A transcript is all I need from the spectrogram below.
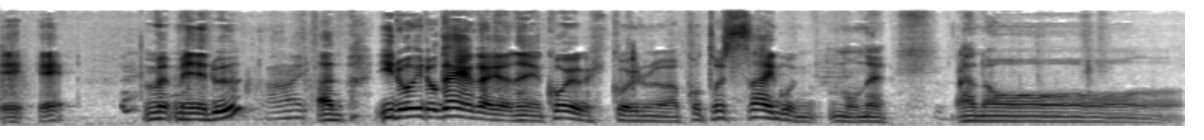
へへ メメール？はい。あのいろいろガヤガヤね声が聞こえるのは今年最後のねあの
